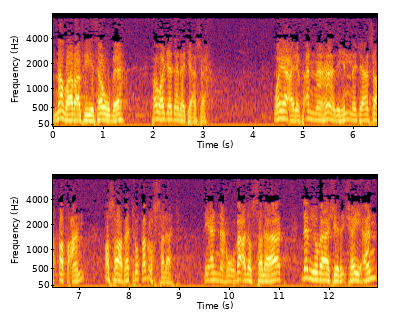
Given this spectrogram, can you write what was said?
نظر في ثوبه فوجد نجاسة. ويعرف أن هذه النجاسة قطعا أصابته قبل الصلاة لأنه بعد الصلاة لم يباشر شيئا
